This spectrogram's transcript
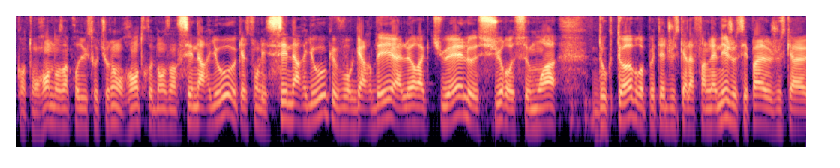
Quand on rentre dans un produit structuré, on rentre dans un scénario. Quels sont les scénarios que vous regardez à l'heure actuelle sur ce mois d'octobre, peut-être jusqu'à la fin de l'année? Je ne sais pas jusqu'à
